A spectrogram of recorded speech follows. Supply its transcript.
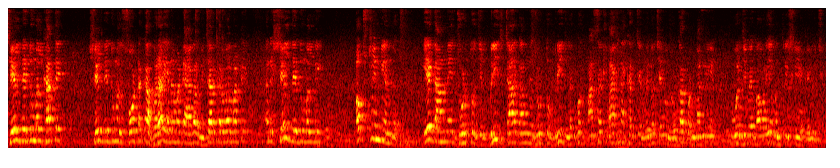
સેલ દેદુમલ ખાતે શેલ દેદુમલ સો ટકા ભરાય એના માટે આગળ વિચાર કરવા માટે અને શેલ દેદુમલની અપસ્ટ્રીમની અંદર એ ગામને જોડતો જે બ્રિજ, ચાર ગામને જોડતો બ્રિજ લગભગ પાસઠ લાખના ખર્ચે બન્યો છે એનું લોકાર્પણ માનનીય કુંવરજીભાઈ બાવળીએ મંત્રીશ્રીએ કર્યું છે.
